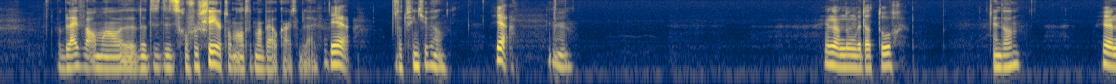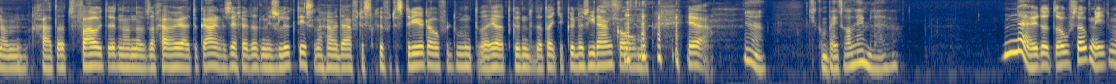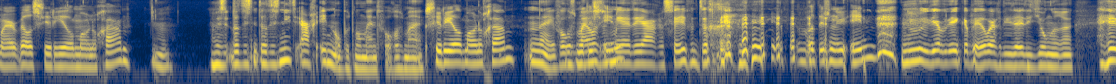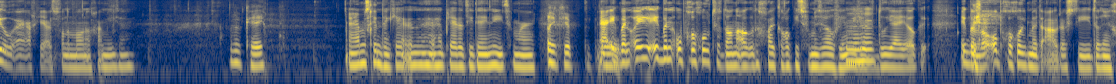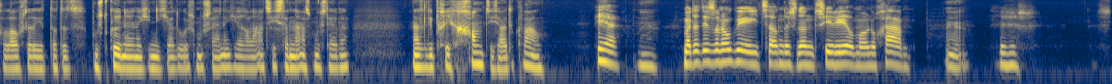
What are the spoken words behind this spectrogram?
We blijven allemaal, eh, dat is, dit is geforceerd om altijd maar bij elkaar te blijven. ja, Dat vind je wel. ja. Ja. En dan doen we dat toch. En dan? Ja, en dan gaat dat fout en dan, dan gaan we weer uit elkaar en dan zeggen we dat het mislukt is. En dan gaan we daar frus- gefrustreerd over doen. Terwijl ja, het kun, dat had je kunnen zien aankomen. ja. Ja. Je kan beter alleen blijven. Nee, dat hoeft ook niet, maar wel serieel monogaam. Ja. Dus Dat is, dat is niet erg in op het moment, volgens mij. Serieel monogaam? Nee, volgens Wat mij was het in? meer de jaren zeventig. Wat is nu in? nu, ja, ik heb heel erg het idee dat jongeren heel erg juist van de monogamie zijn. Oké. Ja, misschien denk jij, eh, heb jij dat idee niet, maar... Ik, heb, Ja, ik, ben, ik, ik ben opgegroeid, dan, ook, dan gooi ik er ook iets van mezelf in. Mhm. Dat doe jij ook. Ik ben wel opgegroeid met ouders die erin geloofden dat, je- dat het moest kunnen... en dat je niet jaloers moest zijn, dat je relaties daarnaast moest hebben. Nou, dat liep gigantisch uit de klauw. Ja, Ja, maar dat is dan ook weer iets anders dan serieel monogaam. ja. Dus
